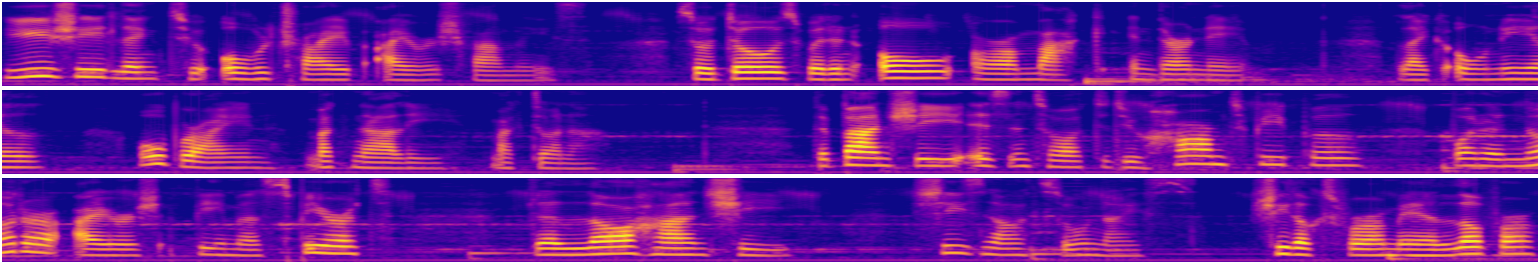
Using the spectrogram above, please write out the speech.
usually linked to old tribe Irish families, so those with an O or a Mac in their name, like O'Neill, O'Brien, McNally, McDonough. The banshee isn't thought to do harm to people, but another Irish female spirit, the Leanan Sidhe, she's not so nice. She looks for a male lover,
